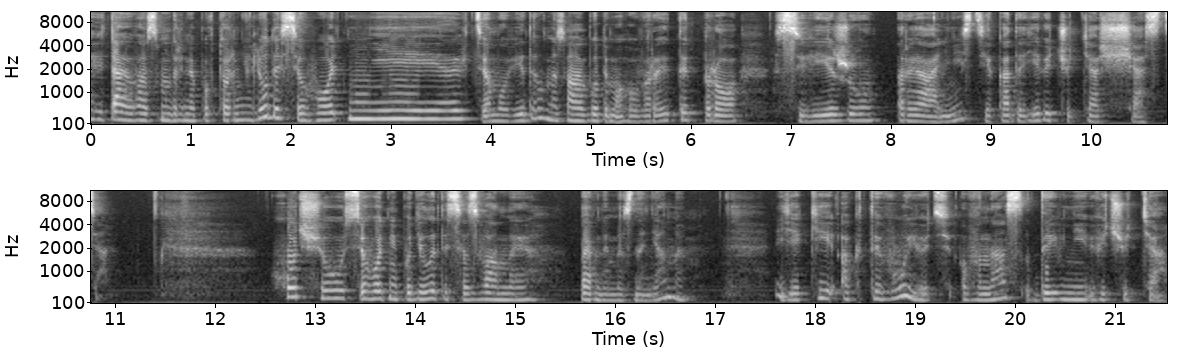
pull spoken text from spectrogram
Я вітаю вас, мудрі неповторні люди. Сьогодні в цьому відео ми з вами будемо говорити про свіжу реальність, яка дає відчуття щастя. Хочу сьогодні поділитися з вами певними знаннями, які активують в нас дивні відчуття.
